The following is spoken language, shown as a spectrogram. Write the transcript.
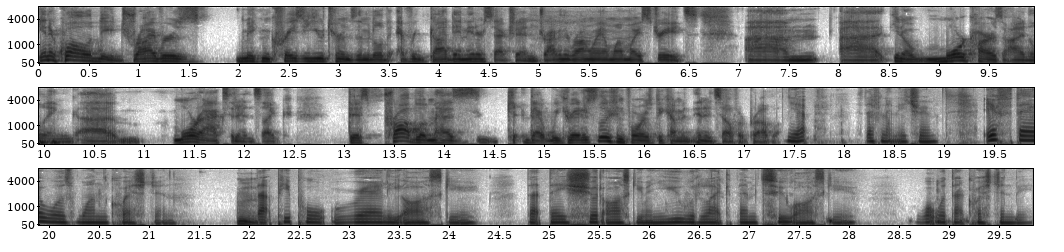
inequality, drivers making crazy U-turns in the middle of every goddamn intersection, driving the wrong way on one-way streets, um, uh, you know, more cars idling, um, more accidents. Like this problem has that we create a solution for has become in, itself a problem. Yep, it's definitely true. If there was one question Hmm. that people rarely ask you, that they should ask you, and you would like them to ask you, what would that question be?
